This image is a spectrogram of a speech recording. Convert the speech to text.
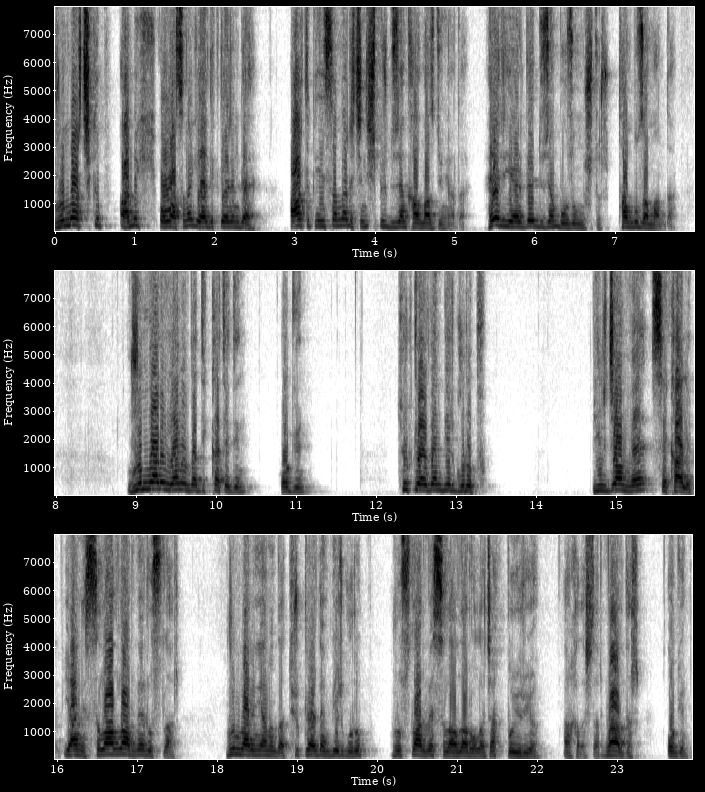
Rumlar çıkıp Amik Ovası'na geldiklerinde artık insanlar için hiçbir düzen kalmaz dünyada. Her yerde düzen bozulmuştur. Tam bu zamanda. Rumların yanında dikkat edin o gün. Türklerden bir grup. Bircan ve Sekalip yani Slavlar ve Ruslar. Rumların yanında Türklerden bir grup Ruslar ve Slavlar olacak buyuruyor arkadaşlar. Vardır o gün.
